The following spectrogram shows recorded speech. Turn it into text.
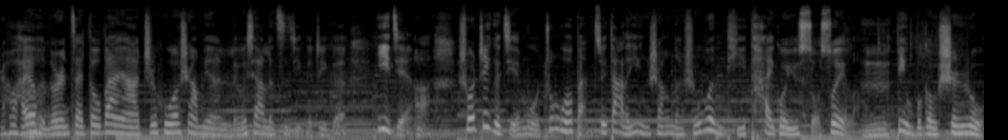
然后还有很多人在豆瓣呀、知乎上面留下了自己的这个意见啊，说这个节目中国版最大的硬伤呢是问题太过于琐碎了。嗯，并不够深入，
